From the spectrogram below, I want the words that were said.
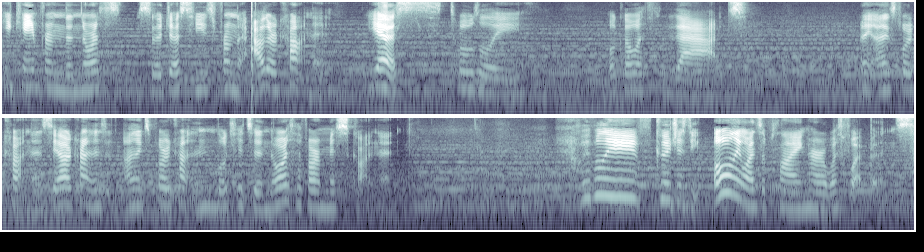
he came from the north suggests he's from the outer continent. Yes, totally. We'll go with that. Many unexplored continent. The outer continent is an unexplored continent located to the north of our mist continent. We believe Kuja is the only one supplying her with weapons.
